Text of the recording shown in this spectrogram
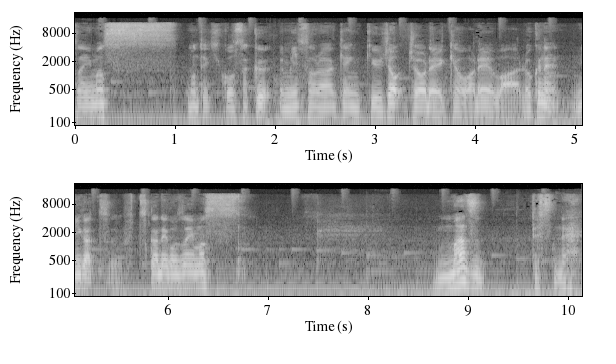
ざいます。茂木工作海空研究所条例今日は令和6年2月2日でございます。まずですね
